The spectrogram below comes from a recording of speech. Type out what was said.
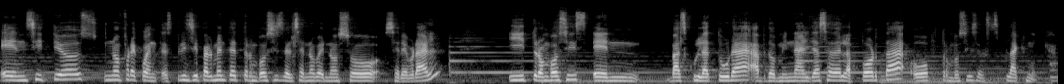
en sitios no frecuentes, principalmente trombosis del seno venoso cerebral y trombosis en vasculatura abdominal, ya sea de la porta o trombosis esplácnica.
